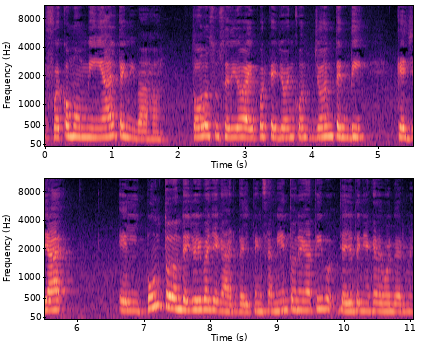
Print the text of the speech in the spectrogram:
fue como mi alta y mi baja. Todo sucedió ahí porque yo, yo entendí que ya el punto donde yo iba a llegar del pensamiento negativo, ya yo tenía que devolverme.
